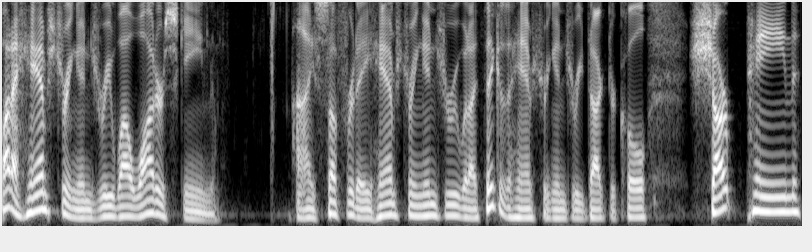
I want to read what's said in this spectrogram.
about a hamstring injury while water skiing. I suffered a hamstring injury, what I think is a hamstring injury, Dr. Cole. Sharp pain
